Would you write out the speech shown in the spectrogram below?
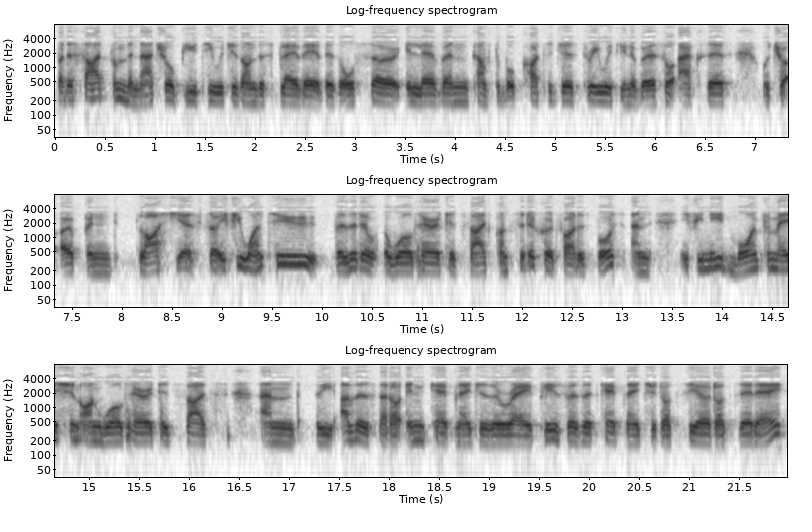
But aside from the natural beauty which is on display there, there's also 11 comfortable cottages, three with universal access, which were opened last year. So if you want to visit a, World Heritage site, consider Grootvadersbos. And if you need more information on World Heritage sites and the others that are in Cape Nature's array, please visit capenature.co.za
